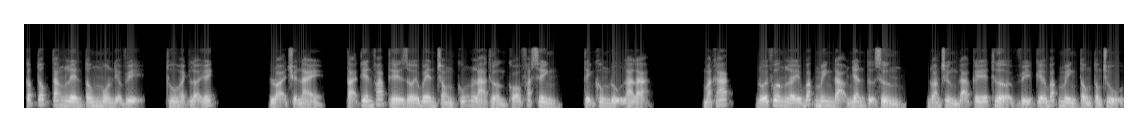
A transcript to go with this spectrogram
cấp tốc tăng lên tông môn địa vị, thu hoạch lợi ích. Loại chuyện này, tại tiên pháp thế giới bên trong cũng là thường có phát sinh, tịnh không đủ là lạ. Mặt khác, đối phương lấy Bắc Minh đạo nhân tự xưng, đoán chừng đã kế thừa vì kia Bắc Minh tông tông chủ.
